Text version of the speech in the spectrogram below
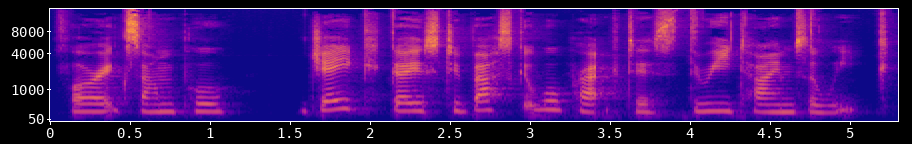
For example, Jake goes to basketball practice three times a week.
